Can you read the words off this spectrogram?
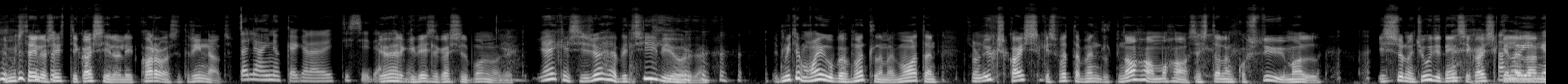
ja miks Taylor Swifti kassil olid karvased rinnad ta oli ainuke, kellel olid dissid ja ühelgi teisel kassil polnud, et jääge siis ühe printsiibi juurde. et mida mu aju peab mõtlema, et ma vaatan, sul on üks kass, kes võtab endalt naha maha, sest tal on kostüüm all. ja siis sul on Judy Dench'i kass, kellel on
